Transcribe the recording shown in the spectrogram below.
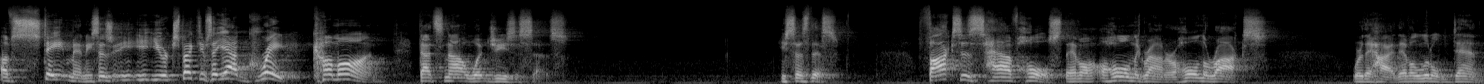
of statement. He says, you expect him to say, yeah, great, come on. That's not what Jesus says. He says this Foxes have holes. They have a, a hole in the ground or a hole in the rocks where they hide. They have a little den.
